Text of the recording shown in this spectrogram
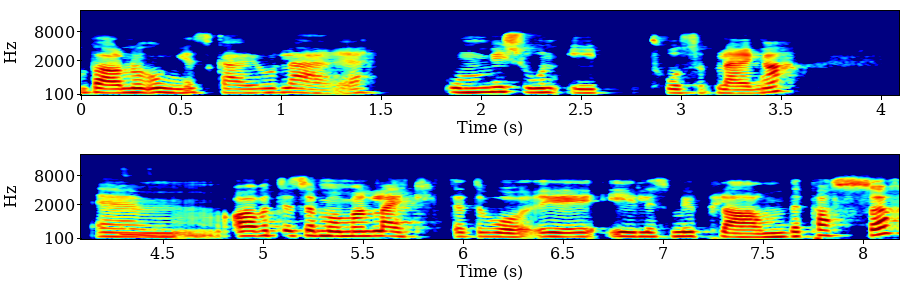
barn og unge skal jo lære om misjon i trosopplæringa. Um, og Av og til så må man lete litt etter hvor i, i, liksom i planen det passer.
